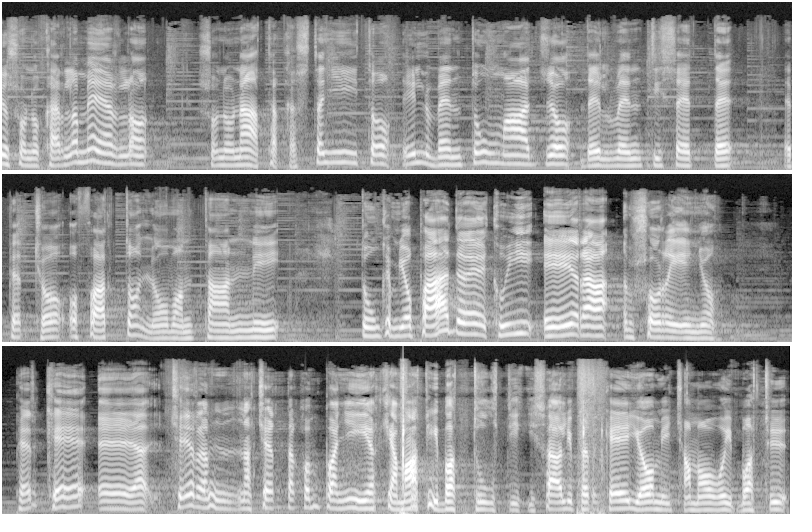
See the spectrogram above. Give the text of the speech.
Io sono Carla Merlo, sono nata a Castagnito il 21 maggio del 27 e perciò ho fatto 90 anni. Dunque mio padre qui era un Soregno perché eh, c'era una certa compagnia chiamati i Battuti, chissà lì perché io mi chiamavo i Battuti.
